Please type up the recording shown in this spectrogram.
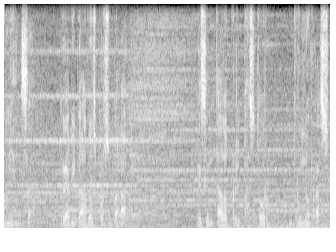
comienza, reavivados por su palabra. Presentado por el pastor Bruno Razo.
